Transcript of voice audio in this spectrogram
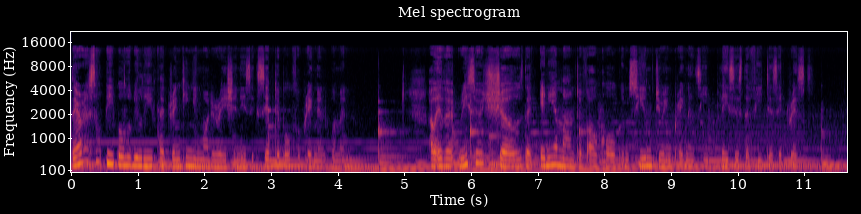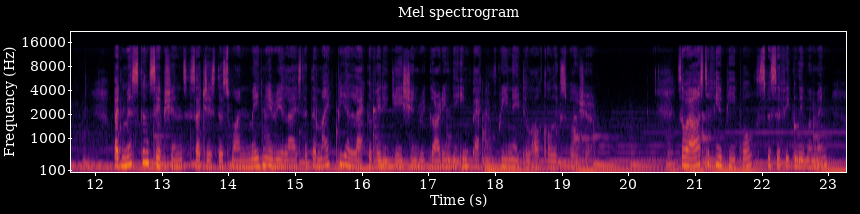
there are still people who believe that drinking in moderation is acceptable for pregnant women. However, research shows that any amount of alcohol consumed during pregnancy places the fetus at risk. But misconceptions such as this one made me realize that there might be a lack of education regarding the impact of prenatal alcohol exposure. So I asked a few people, specifically women,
